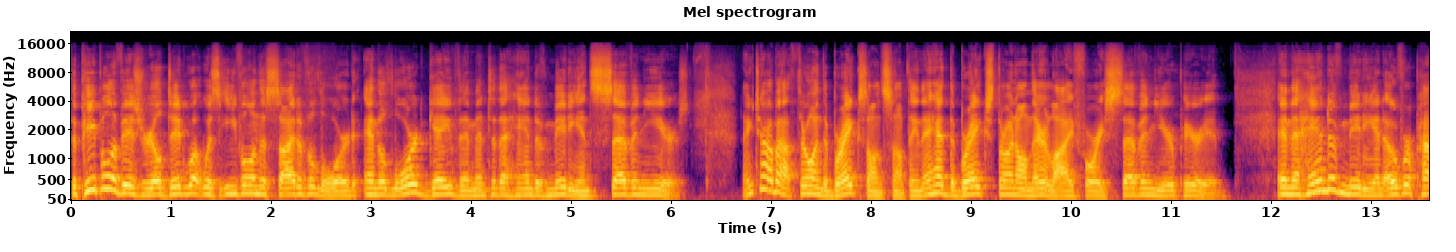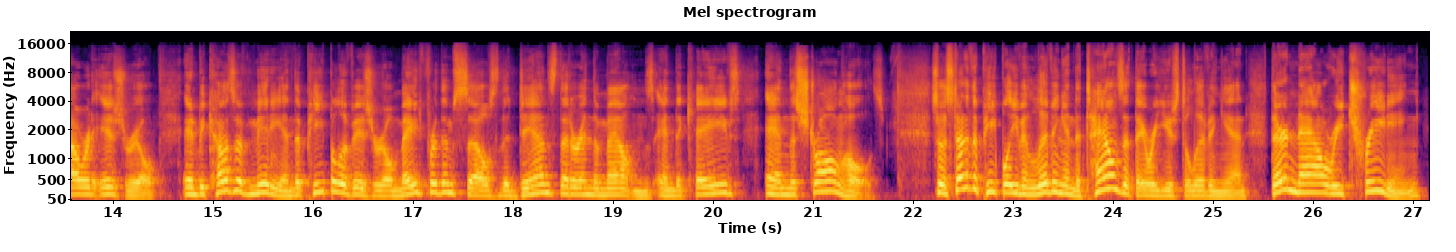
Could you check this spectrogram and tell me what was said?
The people of Israel did what was evil in the sight of the Lord, and the Lord gave them into the hand of Midian seven years. Now, you talk about throwing the brakes on something. They had the brakes thrown on their life for a seven year period. And the hand of Midian overpowered Israel. And because of Midian, the people of Israel made for themselves the dens that are in the mountains, and the caves, and the strongholds. So instead of the people even living in the towns that they were used to living in, they're now retreating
